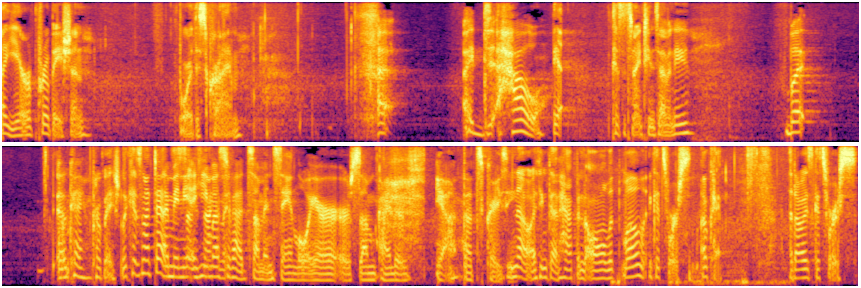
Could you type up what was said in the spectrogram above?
A year of probation for this crime. I d- how? Yeah, because it's 1970. But okay. Probation. The kid's not dead. I mean, so yeah, he must gonna- have had some insane lawyer or some kind of yeah. That's crazy. No, I think that happened all the well, it gets worse. Okay. It always gets worse.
